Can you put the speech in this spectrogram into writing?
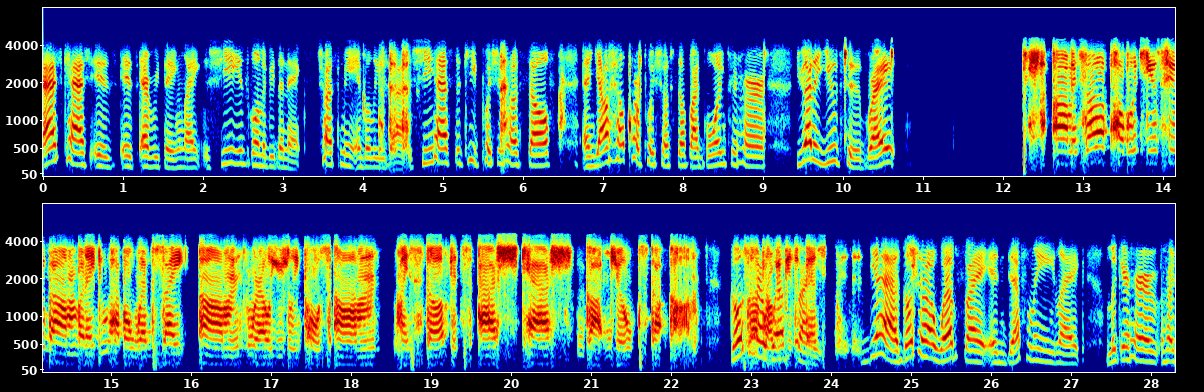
Ash Cash is is everything. Like she is going to be the next. Trust me and believe that. She has to keep pushing herself, and y'all help her push herself by going to her. You got a YouTube, right? Um, it's not a public YouTube, um, but I do have a website um, where I'll usually post um, my stuff. It's ashcashgotjokes.com. Go to So her probably be the website. yeah, go to her website and definitely like look at her her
